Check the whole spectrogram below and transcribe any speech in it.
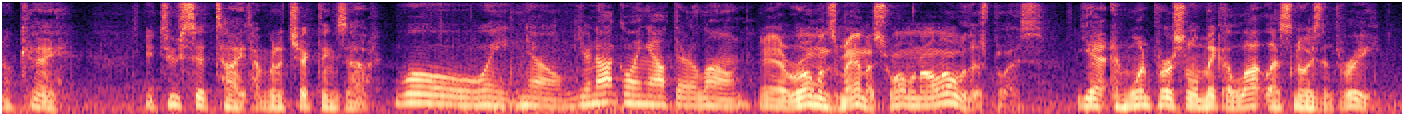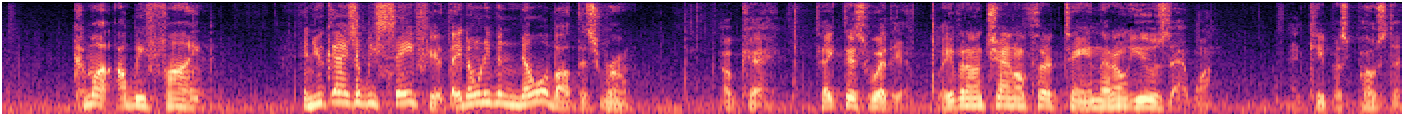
Okay. You two sit tight. I'm gonna check things out. Whoa, wait, no. You're not going out there alone. Yeah, Roman's men are swarming all over this place. Yeah, and one person will make a lot less noise than three. Come on, I'll be fine. And you guys will be safe here. They don't even know about this room. Okay, take this with you. Leave it on Channel 13. They don't use that one. And keep us posted.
